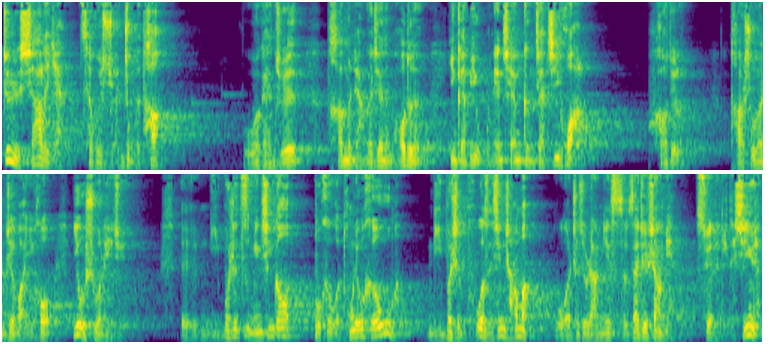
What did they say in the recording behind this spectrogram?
真是瞎了眼，才会选中了他。我感觉他们两个间的矛盾应该比五年前更加激化了。哦，对了，他说完这话以后，又说了一句：“呃，你不是自命清高，不和我同流合污吗？你不是菩萨心肠吗？我这就让你死在这上面，遂了你的心愿。”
